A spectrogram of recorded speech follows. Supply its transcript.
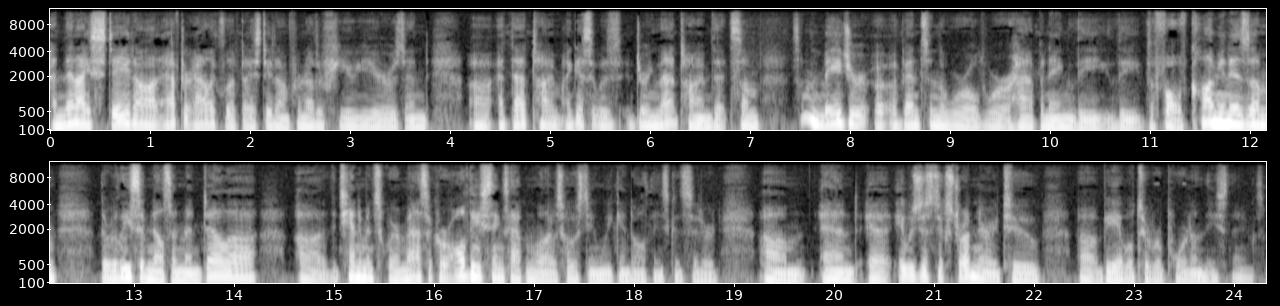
and then I stayed on after Alex left. I stayed on for another few years, and uh, at that time, I guess it was during that time that some some major uh, events in the world were happening: the the the fall of communism, the release of Nelson Mandela. Uh, the Tiananmen Square massacre, all these things happened while I was hosting Weekend All Things Considered. Um, and uh, it was just extraordinary to uh, be able to report on these things.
